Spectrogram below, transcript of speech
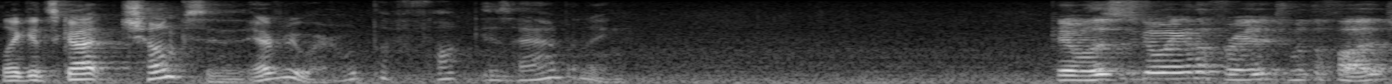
Like it's got chunks in it everywhere. What the fuck is happening? Okay, well this is going in the fridge with the fudge.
